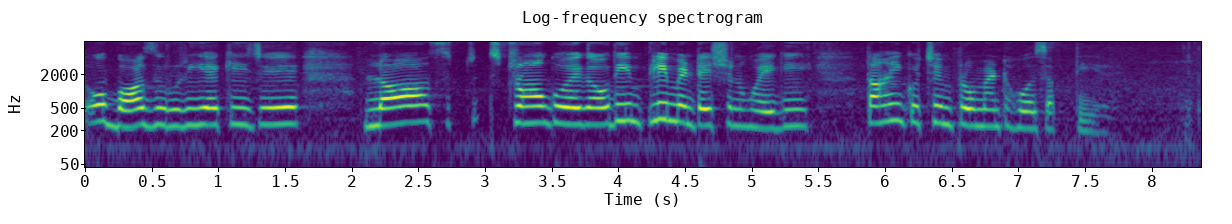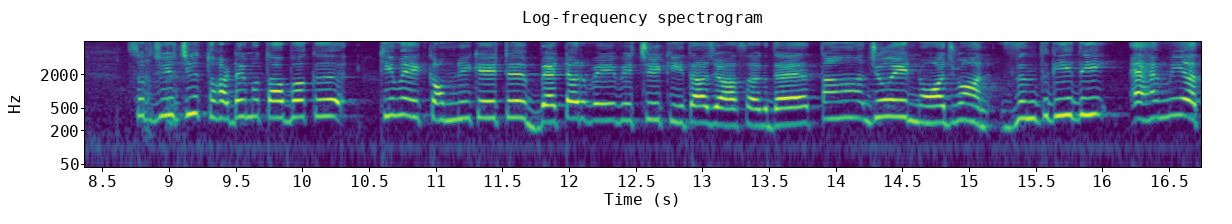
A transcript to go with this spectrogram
ਉਹ ਬਹੁਤ ਜ਼ਰੂਰੀ ਹੈ ਕਿ ਜੇ ਲਾਅ ਸਟਰੋਂਗ ਹੋਏਗਾ ਉਹਦੀ ਇੰਪਲੀਮੈਂਟੇਸ਼ਨ ਹੋਏਗੀ ਤਾਂ ਹੀ ਕੁਝ ਇੰਪਰੂਵਮੈਂਟ ਹੋ ਸਕਦੀ ਹੈ। ਸੁਖਜੀਤ ਜੀ ਤੁਹਾਡੇ ਮੁਤਾਬਕ ਕਿਵੇਂ ਕਮਿਊਨੀਕੇਟ ਬੈਟਰ ਵੇ ਵਿੱਚ ਕੀਤਾ ਜਾ ਸਕਦਾ ਹੈ ਤਾਂ ਜੋ ਇਹ ਨੌਜਵਾਨ ਜ਼ਿੰਦਗੀ ਦੀ ਅਹਿਮੀਅਤ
